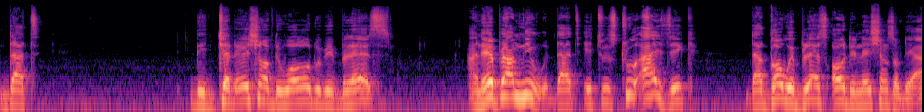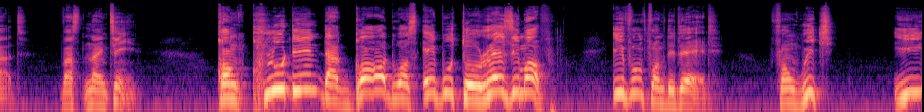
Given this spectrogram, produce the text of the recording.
that the generation of the world will be blessed. And Abraham knew that it was through Isaac that God will bless all the nations of the earth. Verse 19. Concluding that God was able to raise him up even from the dead from which he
